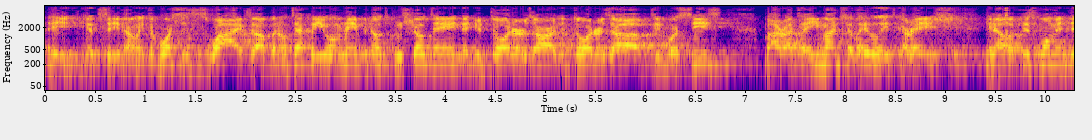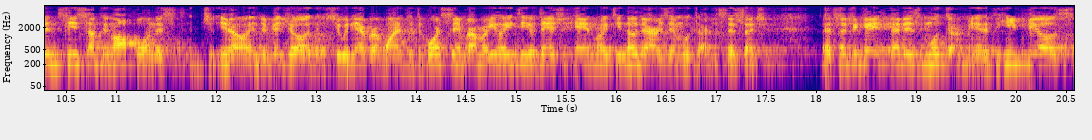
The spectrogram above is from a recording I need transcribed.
he gets, you know, he divorces his wives, that your daughters are the daughters of divorcees. You know, if this woman didn't see something awful in this, you know, individual, she would never have wanted to divorce him. He says such that's such a case, that is mutar. I mean, if he feels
